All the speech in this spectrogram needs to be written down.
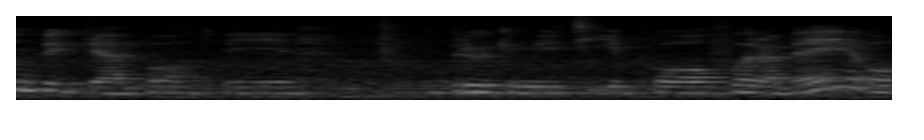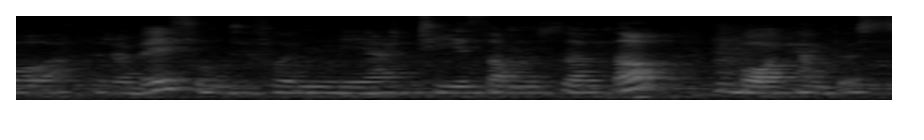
som bygger på at vi bruker mye tid på forarbeid og etterarbeid, sånn at vi får mer tid sammen med studentene på campus.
